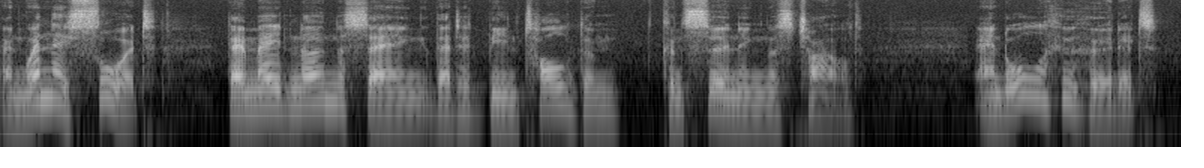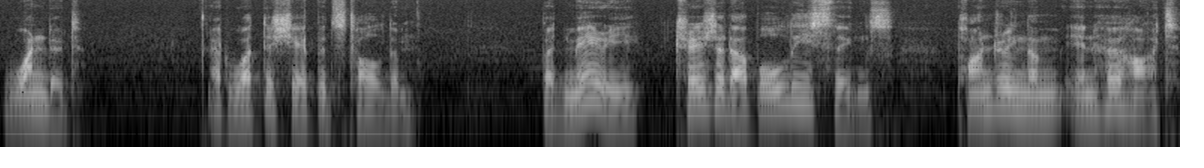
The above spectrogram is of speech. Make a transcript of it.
And when they saw it, they made known the saying that had been told them concerning this child. And all who heard it wondered at what the shepherds told them. But Mary treasured up all these things, pondering them in her heart.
